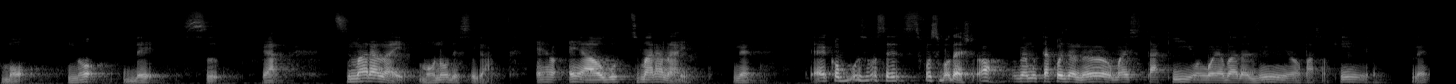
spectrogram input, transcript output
mono desu. Tsumaranai mono desu. É, é algo tsumaranai, né? É como se você fosse modesto. Ó, oh, não é muita coisa não, mas tá aqui uma goiabadazinha, uma paçoquinha, né?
